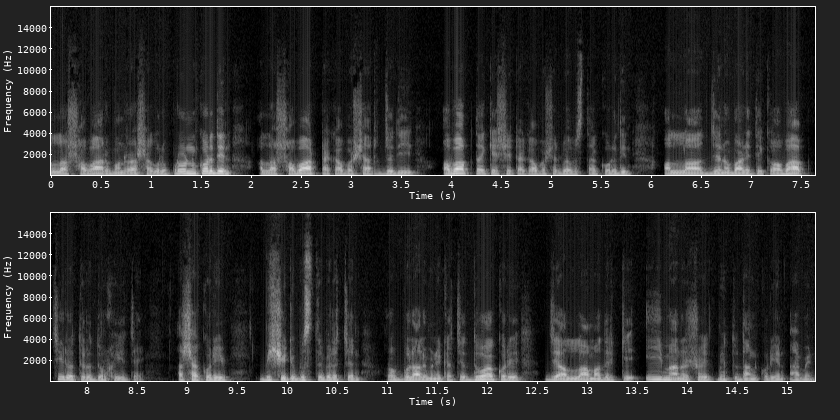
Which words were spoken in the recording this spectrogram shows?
আল্লাহ সবার মনের আশাগুলো পূরণ করে দিন। আল্লাহ সবার টাকা পয়সার যদি অভাব থাকে সে টাকা পয়সার ব্যবস্থা করে দিন। আল্লাহ যেন বাড়ি থেকে অভাব চিরতরে দূর হয়ে যায়। আশা করি বিষয়টি বুঝতে পেরেছেন। রব্বুল আলমিনের কাছে দোয়া করে যে আল্লাহ আমাদেরকে ই মানের সহিত মৃত্যু দান করিয়েন। আমিন।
